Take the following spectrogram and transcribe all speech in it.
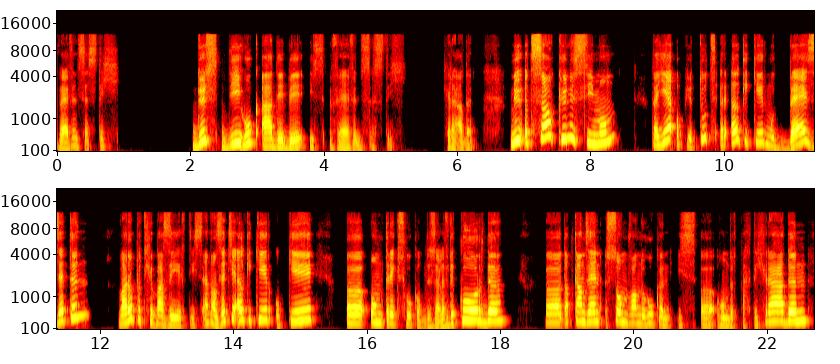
65. Dus die hoek ADB is 65 graden. Nu, het zou kunnen, Simon, dat jij op je toets er elke keer moet bijzetten waarop het gebaseerd is. En dan zet je elke keer, oké, uh, omtrekshoek op dezelfde koorde. Uh, dat kan zijn, som van de hoeken is uh, eh, 180 graden.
